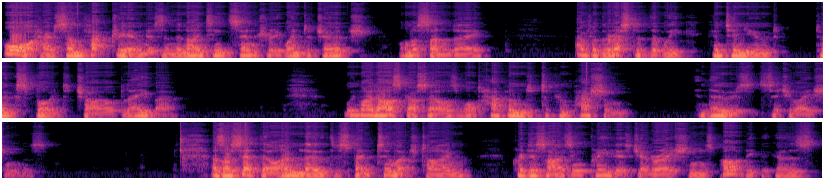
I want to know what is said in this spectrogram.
Or how some factory owners in the 19th century went to church on a Sunday and for the rest of the week continued to exploit child labour. We might ask ourselves what happened to compassion in those situations. As I said though, I'm loath to spend too much time criticising previous generations, partly because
